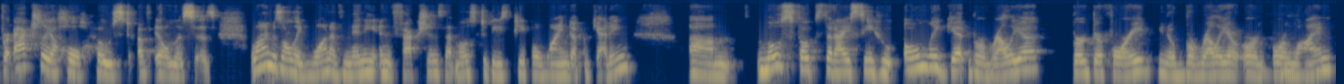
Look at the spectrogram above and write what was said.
for mm-hmm. actually a whole host of illnesses. Lyme is only one of many infections that most of these people wind up getting. Um, most folks that I see who only get Borrelia burgdorferi, you know, Borrelia or, or mm-hmm. Lyme,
